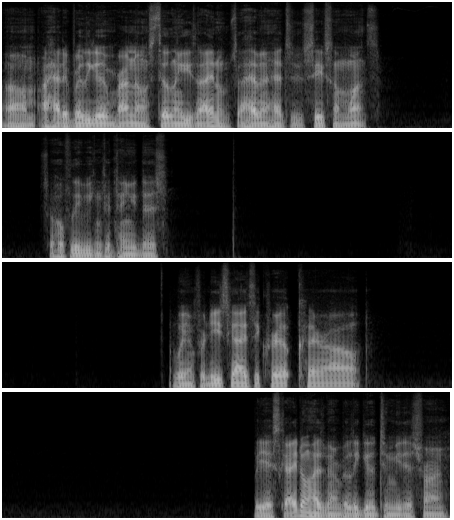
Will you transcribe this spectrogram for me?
um, I had a really good run on stealing these items. I haven't had to save some once. So hopefully we can continue this. Waiting for these guys to clear, clear out. But yeah, Skydome has been really good to me this run.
